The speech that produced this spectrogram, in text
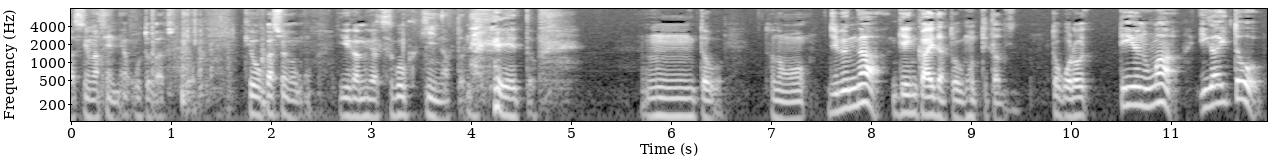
あすいませんね。音がちょっと教科書の歪みがすごく気になったね。えっと。うーんとその自分が限界だと思ってたところっていうのは意外と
